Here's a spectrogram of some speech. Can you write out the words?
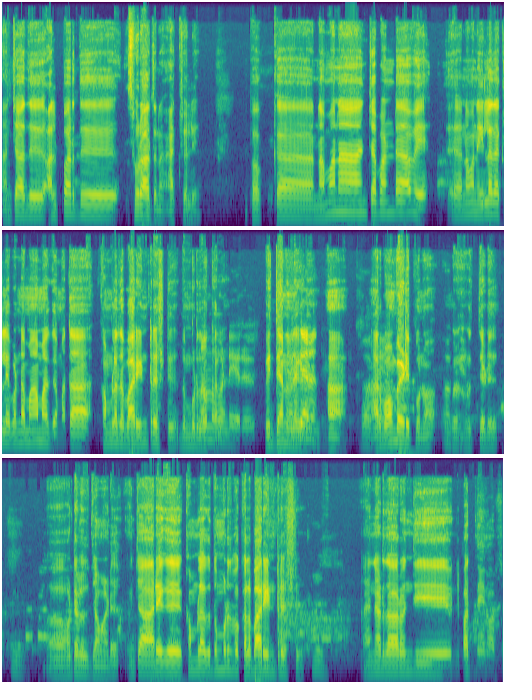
ಅಂಚ ಅಲ್ಪಾರ್ದ ಅಲ್ಪಾರ್ದ್ ಸುರಾತನ ಆಕ್ಚುಲಿ ಬೊಕ್ಕ ನಮನ ಅಂಚ ಪಂಡ ಅವೇ ನಮನ ಇಲ್ಲದ ಇಲ್ಲದಕ್ಲೆ ಪಂಡ ಮಾಮಗ ಮತ್ತ ಕಂಬಳದ ಬಾರಿ ಇಂಟ್ರೆಸ್ಟ್ ದುಂಬುರ್ದ ವಿದ್ಯಾನಂದ. ಹಾ ಆರ್ ಬಾಂಬೆ ಹಿಡಿಪುನು ಗೊತ್ತಿಡು ಹೋಟೆಲ್ ಜಮಾಡ್ ಅಂಚ ಆರೆಗ್ ಕಂಬಳಗ ದುಂಬುರ್ದ ಬಕ್ಕಲ ಬಾರಿ ಇಂಟ್ರೆಸ್ಟ್ ಹ್ಮ್. ಹನ್ನೆರಡು ಒಂಜಿ ಒಂಜಿ ಪದಿನೈದು ವರ್ಷ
